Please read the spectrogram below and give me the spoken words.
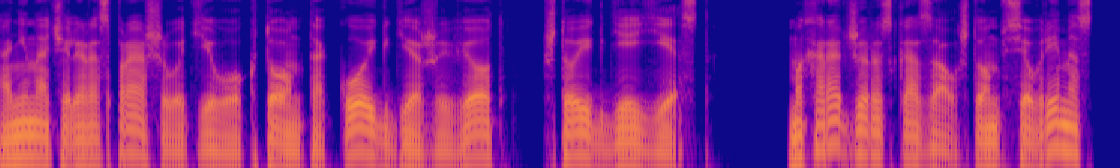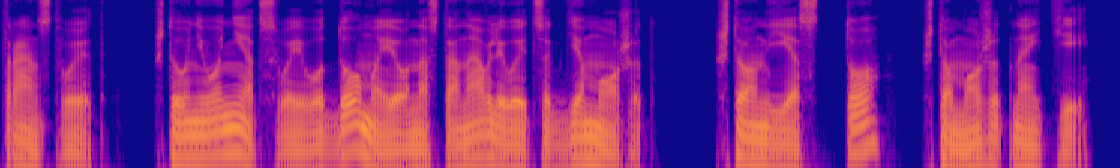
Они начали расспрашивать его, кто он такой, где живет, что и где ест. Махараджи рассказал, что он все время странствует, что у него нет своего дома и он останавливается где может, что он ест то, что может найти.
